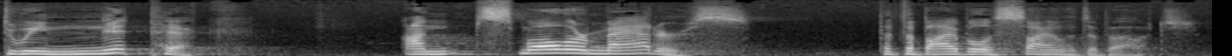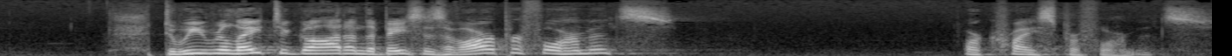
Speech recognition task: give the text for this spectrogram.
Do we nitpick on smaller matters that the Bible is silent about? Do we relate to God on the basis of our performance or Christ's performance?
